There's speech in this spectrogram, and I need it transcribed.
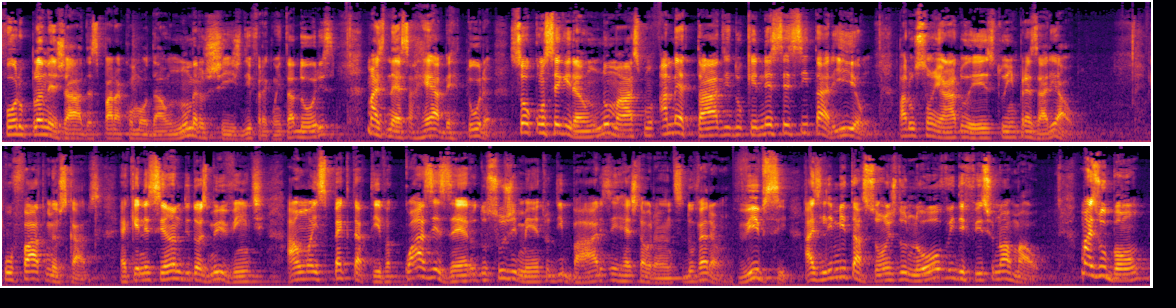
foram planejadas para acomodar um número X de frequentadores, mas nessa reabertura só conseguirão, no máximo, a metade do que necessitariam para o sonhado êxito empresarial. O fato, meus caros, é que nesse ano de 2020 há uma expectativa quase zero do surgimento de bares e restaurantes do verão. Vive-se as limitações do novo edifício normal. Mas o bom,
